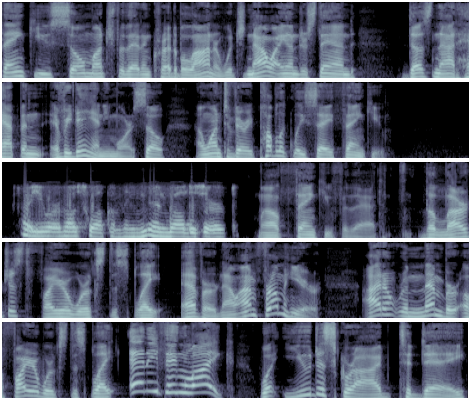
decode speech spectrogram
thank you so much for that incredible honor, which now I understand does not happen every day anymore. So I want to very publicly say thank you. Oh, you are most welcome and, and well deserved. Well, thank you for that. The largest fireworks display ever. Now, I'm from here. I don't remember a fireworks display anything like what you described today.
